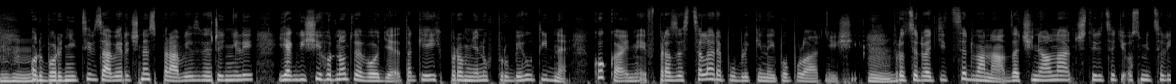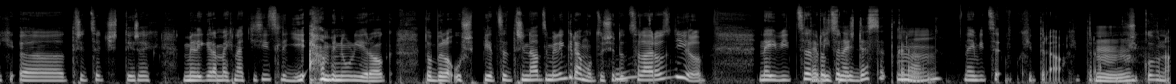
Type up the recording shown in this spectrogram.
Mm-hmm. Odborníci v závěrečné zprávě zveřejnili jak vyšší hodnot ve vodě, tak jejich proměnu v průběhu týdne. Kokain je v Praze z celé republiky nejpopulárnější. Mm. V roce 2012 začínal na 48,34 eh, mg na tisíc lidí a minulý rok to bylo už 513 mg, což je docela rozdíl. Nejvíce v roce... víc než desetkrát. Mm. Nejvíce, chytrá, chytrá, mm. šikovná.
